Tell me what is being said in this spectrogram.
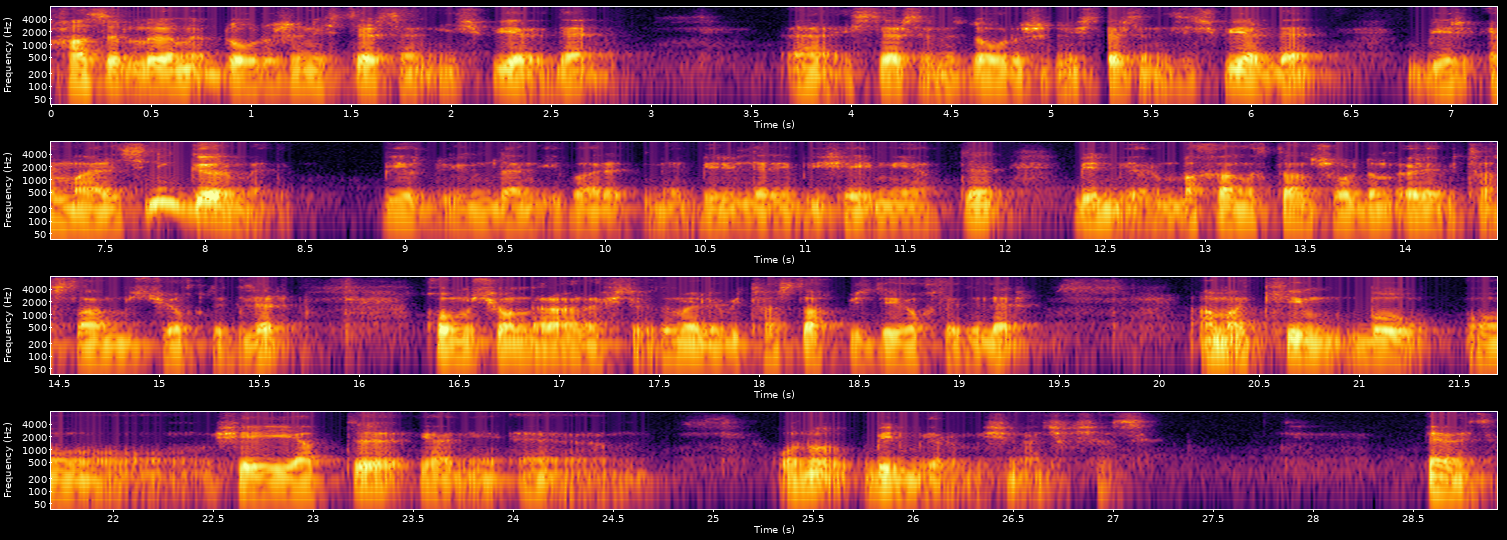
hazırlığını doğrusunu istersen hiçbir yerde isterseniz doğrusunu isterseniz hiçbir yerde bir emaresini görmedim. bir duyumdan ibaret mi? Birileri bir şey mi yaptı? Bilmiyorum. Bakanlıktan sordum. Öyle bir taslağımız yok dediler. Komisyonları araştırdım. Öyle bir taslak bizde yok dediler. Ama kim bu o, şeyi yaptı yani e, onu bilmiyorum işin açıkçası. Evet.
